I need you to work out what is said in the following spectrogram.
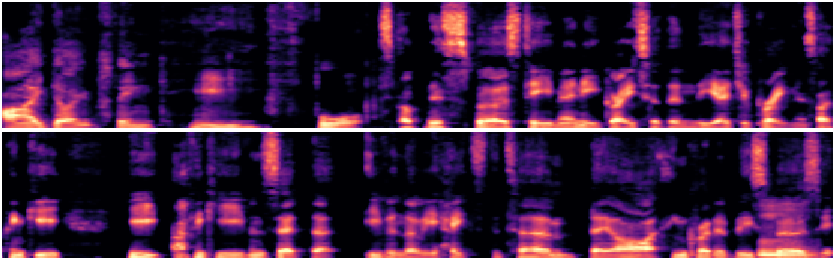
I don't think he thought of this Spurs team any greater than the edge of greatness. I think he he, I think he even said that even though he hates the term, they are incredibly hmm. Spursy. Mm.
